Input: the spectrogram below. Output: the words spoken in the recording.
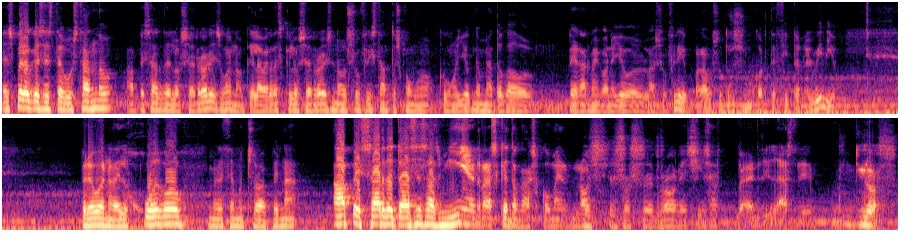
Espero que os esté gustando, a pesar de los errores. Bueno, que la verdad es que los errores no los sufrís tantos como, como yo, que me ha tocado pegarme con ello la sufrir. Para vosotros es un cortecito en el vídeo. Pero bueno, el juego merece mucho la pena. A pesar de todas esas mierdas que tocas comernos, esos errores y esas pérdidas de Dios.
